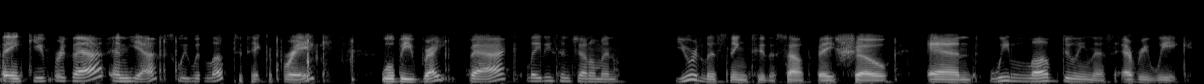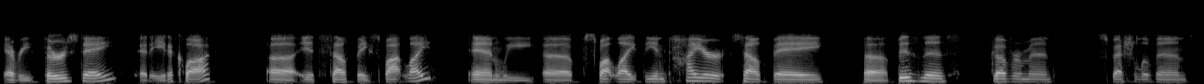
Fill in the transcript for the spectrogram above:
Thank you for that. And yes, we would love to take a break. We'll be right back, ladies and gentlemen. You're listening to the South Bay Show, and we love doing this every week. Every Thursday at eight o'clock, uh, it's South Bay Spotlight and we uh, spotlight the entire South Bay uh, business, government, special events,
